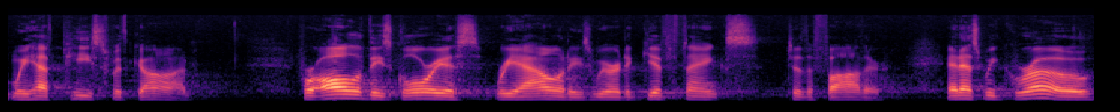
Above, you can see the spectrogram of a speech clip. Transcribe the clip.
We have peace with God. For all of these glorious realities, we are to give thanks to the Father. And as we grow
